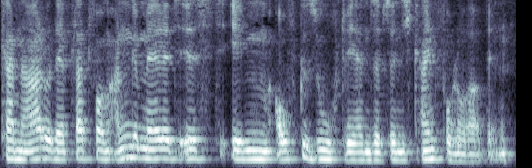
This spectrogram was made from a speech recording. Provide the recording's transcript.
Kanal oder Plattform angemeldet ist, eben aufgesucht werden, selbst wenn ich kein Follower bin.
